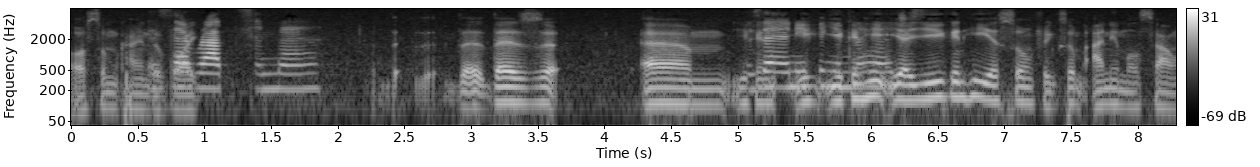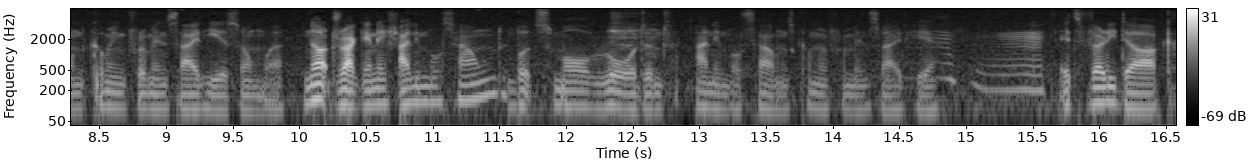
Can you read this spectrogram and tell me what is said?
or some kind Is of there like. rats in there? th- there's. Uh, um, you Is can there you- anything you, in can hear there? yeah Just- you can hear something some animal sound coming from inside here somewhere not dragonish animal sound but small rodent animal sounds coming from inside here Hmm. it's very dark.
